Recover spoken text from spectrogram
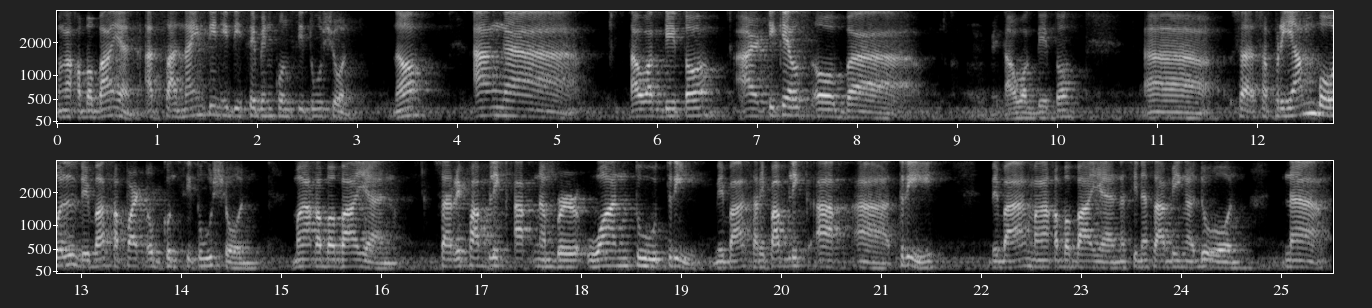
mga kababayan, at sa 1987 Constitution, no? Ang ah, tawag dito, articles of ah, may tawag dito, ah, sa sa preamble, 'di ba, sa part of constitution, mga kababayan, sa Republic Act number 123, 'di ba? Sa Republic Act ah, 3, 'di ba, mga kababayan, na sinasabi nga doon na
